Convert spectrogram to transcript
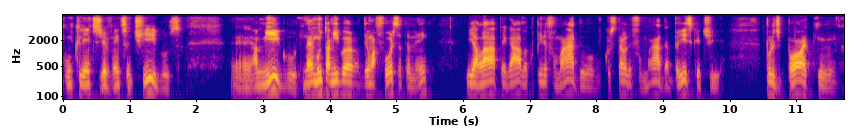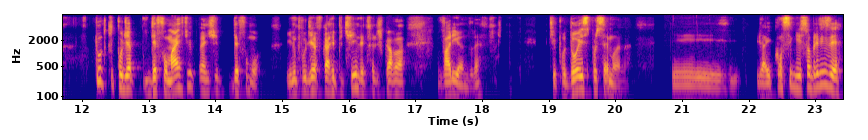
com clientes de eventos antigos, é, amigo, né, muito amigo deu uma força também, ia lá, pegava cupim defumado, costela defumada, brisket, puro de pork, tudo que podia defumar, a gente, a gente defumou. e não podia ficar repetindo, então a gente ficava variando, né? Tipo, dois por semana. E, e aí consegui sobreviver.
